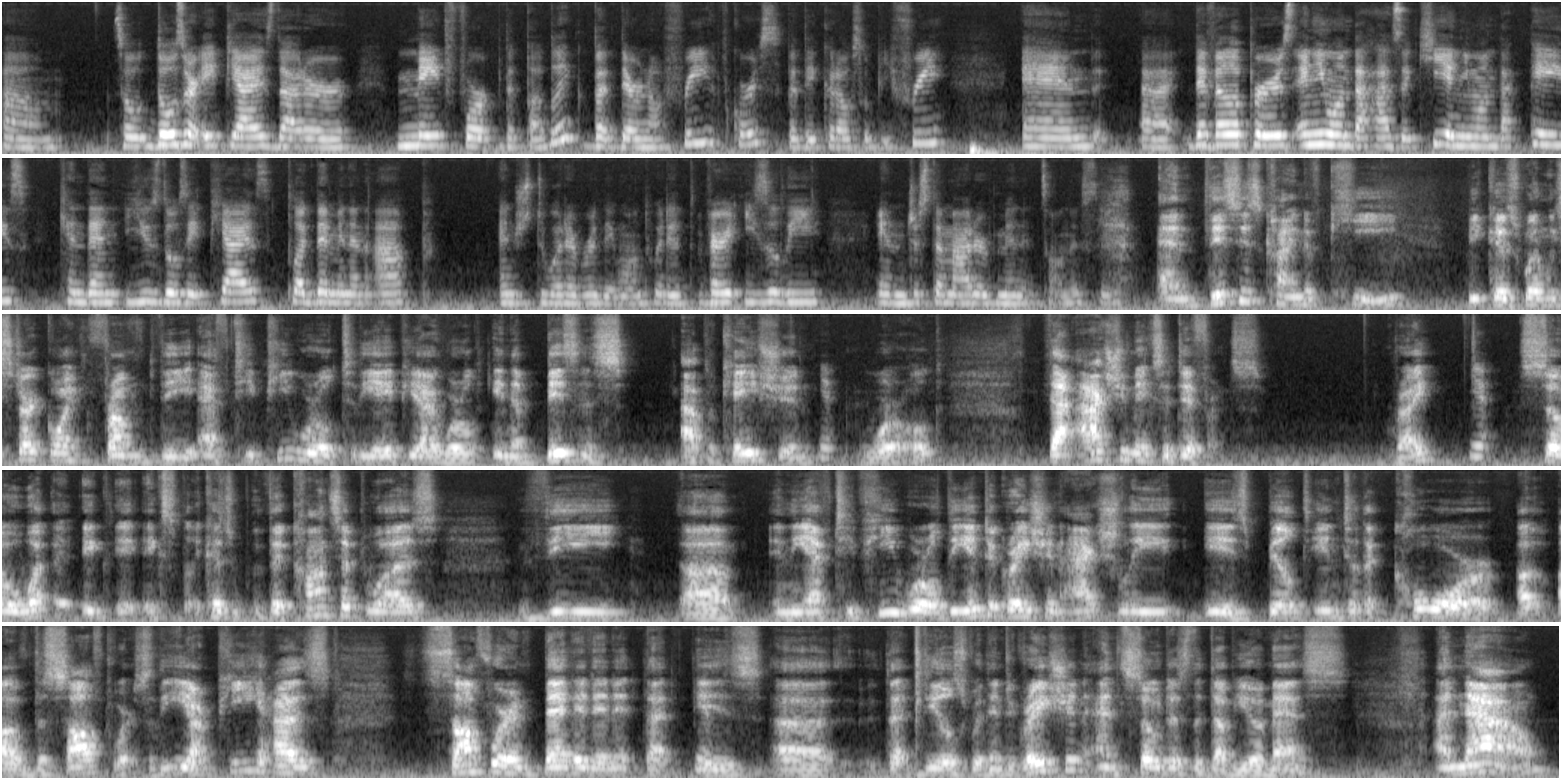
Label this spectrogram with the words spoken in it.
Um, so those are APIs that are made for the public, but they're not free, of course, but they could also be free. And uh, developers, anyone that has a key, anyone that pays, can then use those APIs, plug them in an app, and just do whatever they want with it very easily in just a matter of minutes, honestly. And this is kind of key because when we start going from the FTP world to the API world in a business application Yeah. world, that actually makes a difference, right? Yeah. So what? It because the concept was the uh, in the FTP world, the integration actually is built into the core of, of the software. So the ERP has software embedded in it that Yeah. is uh, that deals with integration, and so does the WMS. And now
